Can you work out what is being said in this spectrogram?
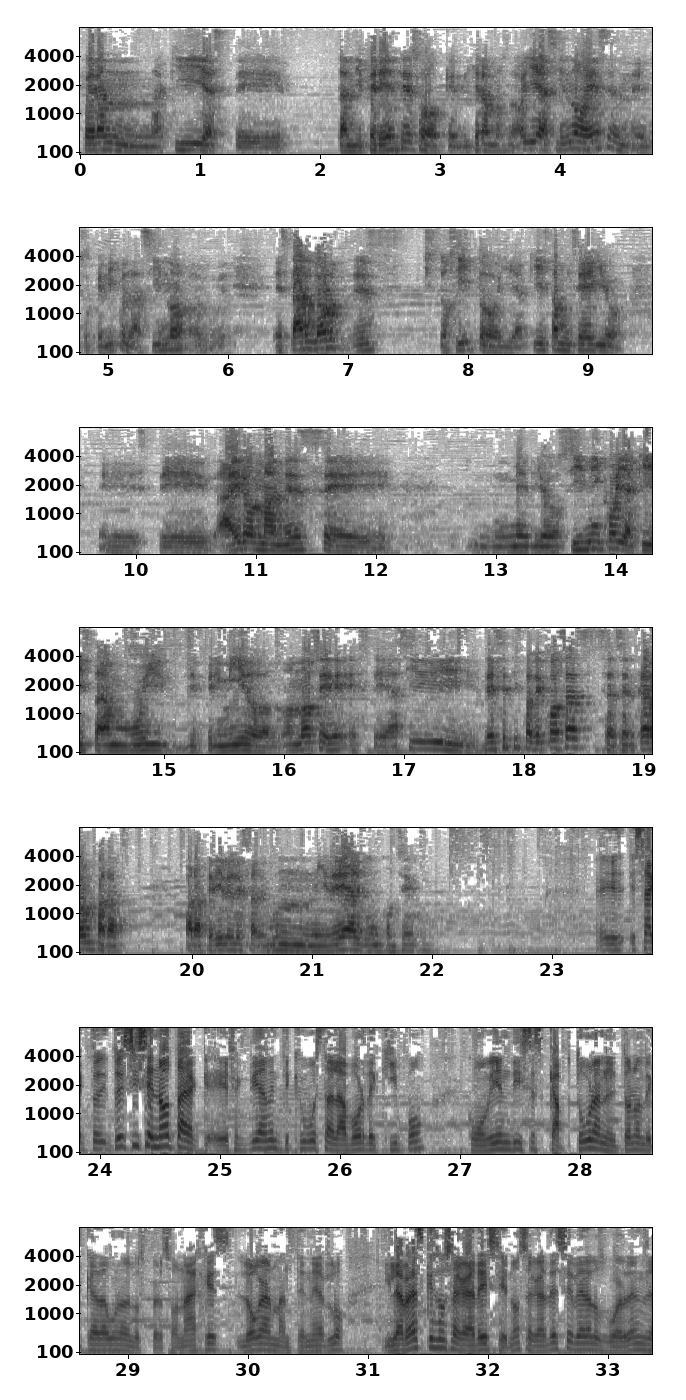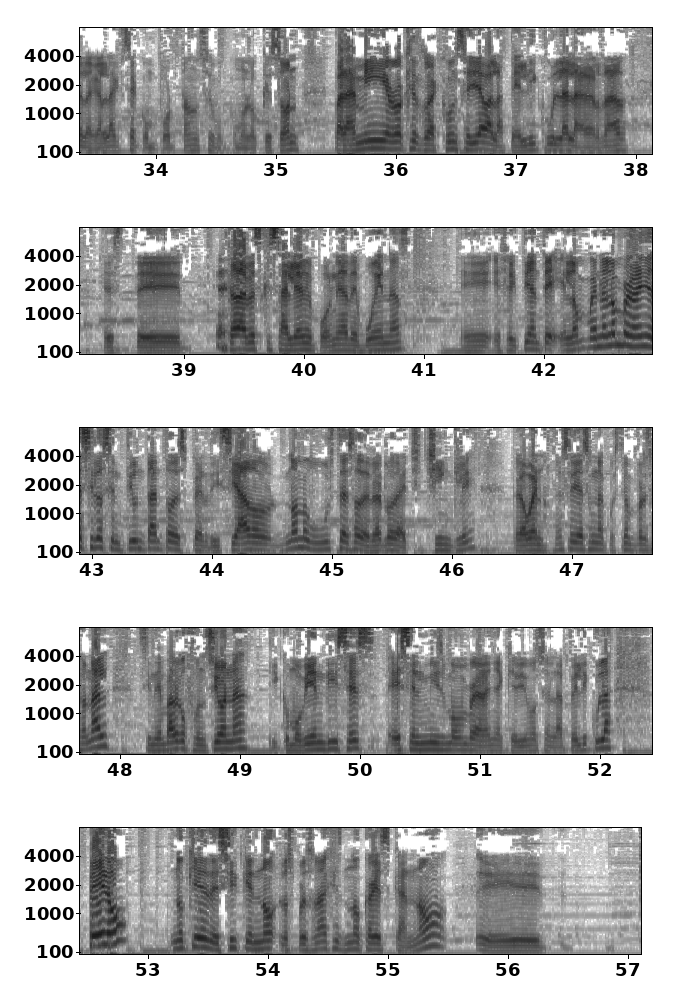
fueran aquí este tan diferentes o que dijéramos, oye, así no es en, su película, así no. Star Lord es chistosito y aquí está muy serio. Este, Iron Man es eh, medio cínico y aquí está muy deprimido. No, no sé, este, así de ese tipo de cosas se acercaron para, para pedirles alguna idea, algún consejo. Eh, exacto, entonces sí se nota que, efectivamente que hubo esta labor de equipo, como bien dices, capturan el tono de cada uno de los personajes, logran mantenerlo y la verdad es que eso se agradece, ¿no? Se agradece ver a los Guardianes de la Galaxia comportándose como lo que son. Para mí Rocket Raccoon se lleva la película, la verdad. Este, cada vez que salía me ponía de buenas. Eh, efectivamente, el, bueno, el hombre araña sí lo sentí un tanto desperdiciado. No me gusta eso de verlo de achichincle, pero bueno, eso ya es una cuestión personal. Sin embargo, funciona y como bien dices, es el mismo hombre araña que vimos en la película. Pero no quiere decir que no los personajes no crezcan, ¿no? Eh,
